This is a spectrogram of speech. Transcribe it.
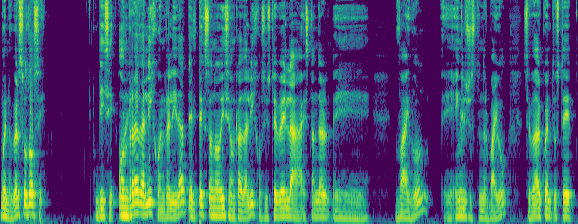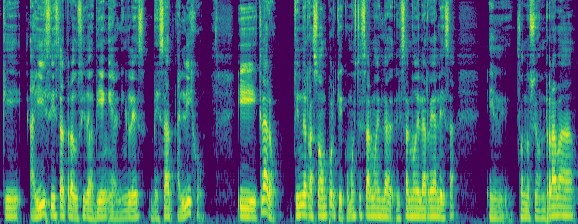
Bueno, verso 12. Dice, honrad al Hijo. En realidad el texto no dice honrad al Hijo. Si usted ve la Standard eh, Bible, eh, English Standard Bible, se va a dar cuenta usted que ahí sí está traducida bien en el inglés, besad al Hijo. Y claro, tiene razón porque como este salmo es el salmo de la realeza, cuando se honraba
